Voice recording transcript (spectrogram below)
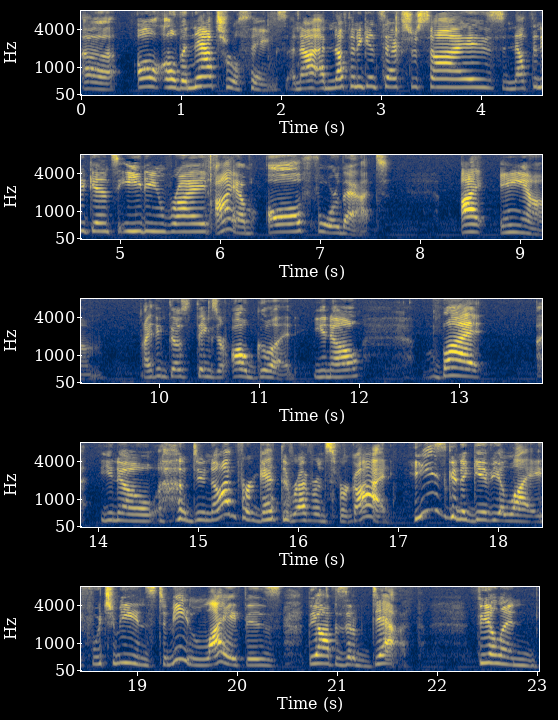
uh, all, all the natural things. And I, I'm nothing against exercise, nothing against eating right. I am all for that. I am. I think those things are all good, you know? But, you know, do not forget the reverence for God. He's going to give you life, which means to me, life is the opposite of death. Feeling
